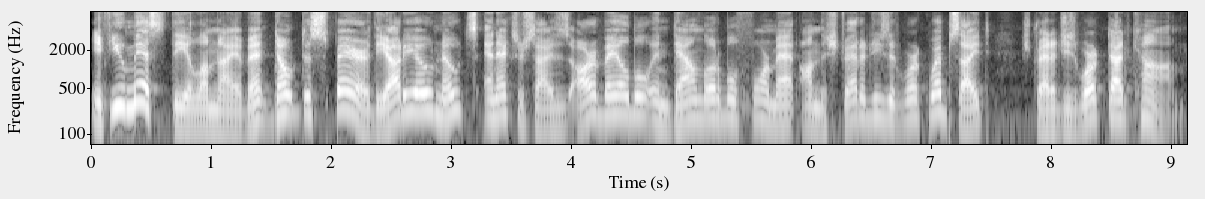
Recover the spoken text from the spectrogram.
If you missed the alumni event, don't despair. The audio, notes, and exercises are available in downloadable format on the Strategies at Work website, strategieswork.com.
